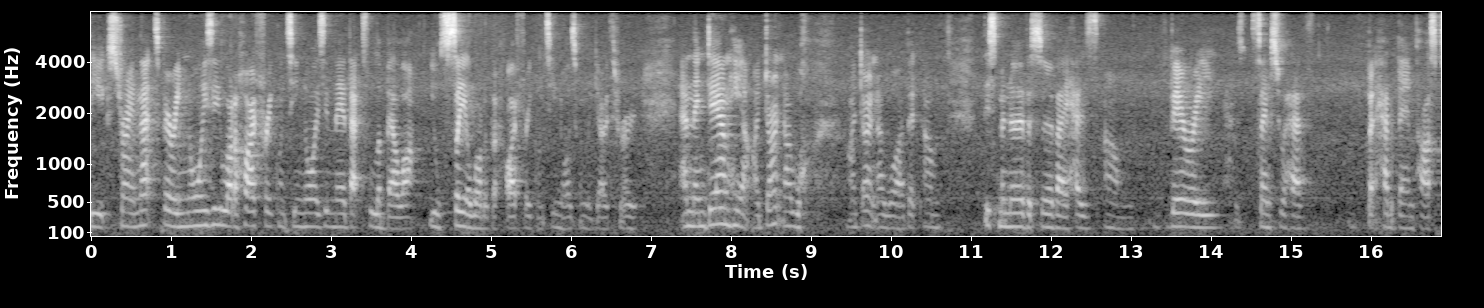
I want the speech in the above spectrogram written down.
the extreme. That's very noisy, a lot of high frequency noise in there. That's labella. You'll see a lot of the high frequency noise when we go through. And then down here, I don't know why, I don't know why, but um, this Minerva survey has um, very, seems to have but had a bandpass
